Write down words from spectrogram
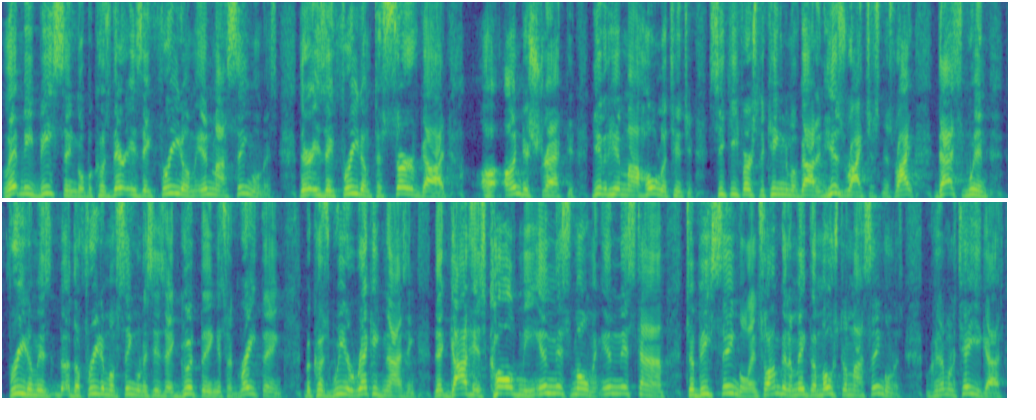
Let me be single because there is a freedom in my singleness. There is a freedom to serve God uh, undistracted, giving Him my whole attention. Seek ye first the kingdom of God and His righteousness, right? That's when freedom is, the freedom of singleness is a good thing. It's a great thing because we are recognizing that God has called me in this moment, in this time, to be single. And so I'm going to make the most of my singleness because I'm going to tell you guys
